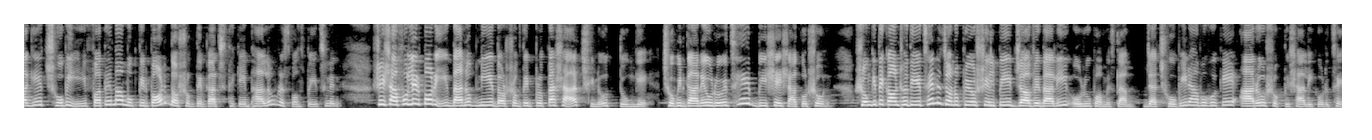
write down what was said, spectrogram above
আগে ছবি ফতেমা মুক্তির পর দর্শকদের কাছ থেকে ভালো রেসপন্স পেয়েছিলেন। সেই সাফল্যের পরই দানব নিয়ে দর্শকদের প্রত্যাশা ছিল তুঙ্গে। ছবির গানেও রয়েছে বিশেষ আকর্ষণ। সঙ্গীতে কণ্ঠ দিয়েছেন জনপ্রিয় শিল্পী জাভেদ আলী ও রূপম ইসলাম, যা ছবির আবহকে আরও শক্তিশালী করেছে।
